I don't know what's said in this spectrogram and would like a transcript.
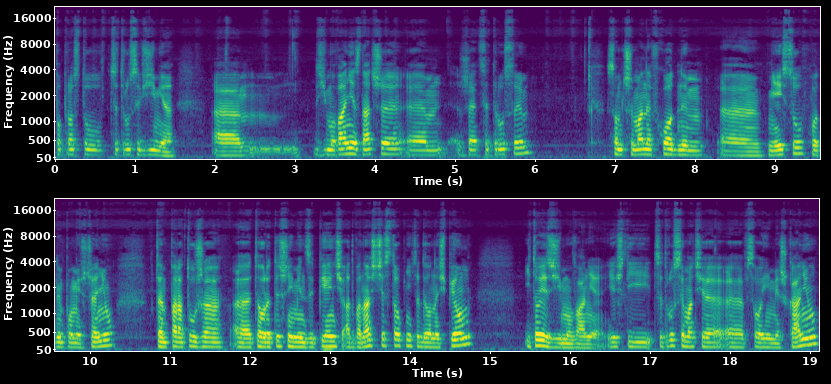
po prostu cytrusy w zimie. Zimowanie znaczy, że cytrusy są trzymane w chłodnym e, miejscu, w chłodnym pomieszczeniu, w temperaturze e, teoretycznie między 5 a 12 stopni, wtedy one śpią i to jest zimowanie. Jeśli cytrusy macie e, w swoim mieszkaniu,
